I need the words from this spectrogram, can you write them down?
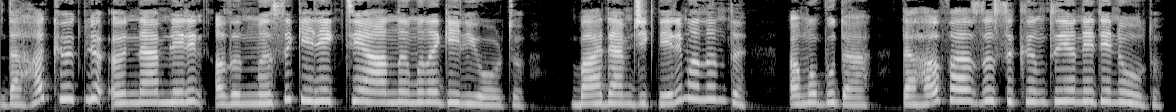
daha köklü önlemlerin alınması gerektiği anlamına geliyordu. Bademciklerim alındı ama bu da daha fazla sıkıntıya neden oldu.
